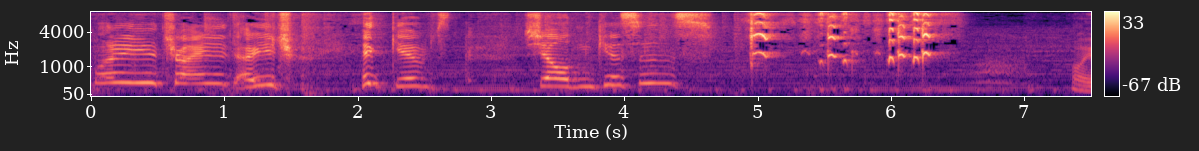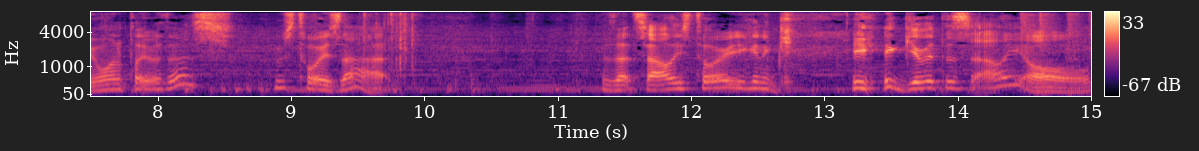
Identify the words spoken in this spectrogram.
What are you trying to? Are you trying to give Sheldon kisses? Oh, you want to play with this? Whose toy is that? Is that Sally's toy? Are you gonna, you gonna give it to Sally? Oh,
